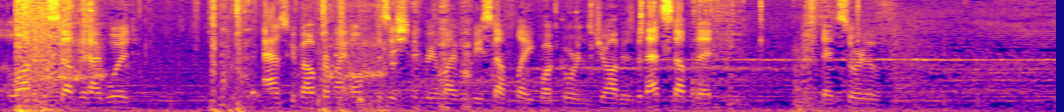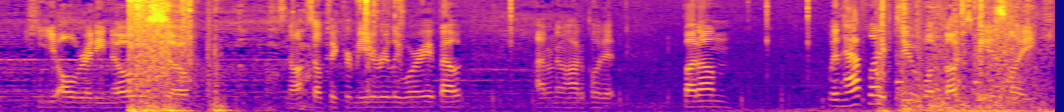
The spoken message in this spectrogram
a lot of the stuff that I would ask about from my own position in real life would be stuff like what Gordon's job is, but that's stuff that, that sort of, he already knows, so it's not something for me to really worry about. I don't know how to put it. But, um, with Half-Life 2, what bugs me is, like,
